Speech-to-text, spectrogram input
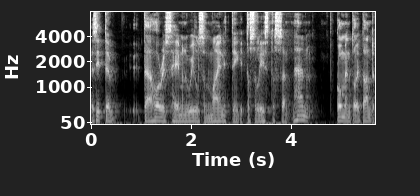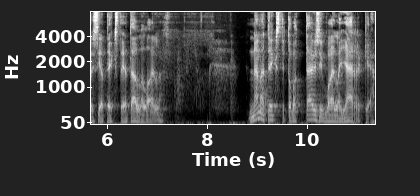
Ja sitten tämä Horace Heyman Wilson mainittiinkin tuossa listassa. Hän kommentoi tantrisia tekstejä tällä lailla. Nämä tekstit ovat täysin vailla järkeä.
